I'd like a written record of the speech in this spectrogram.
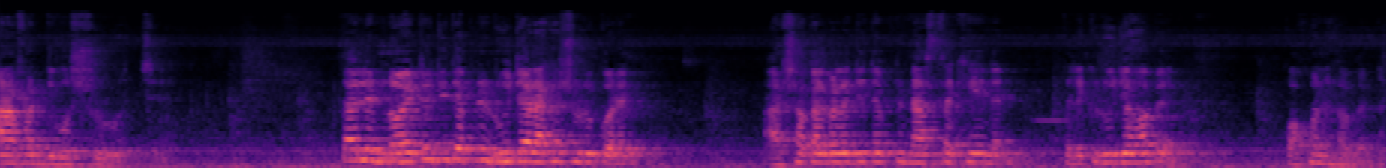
আরাফাত দিবস শুরু হচ্ছে। তাহলে নয়টা যদি আপনি রোজা রাখা শুরু করেন, আর সকালবেলা যদি আপনি নাস্তা খেয়ে নেন, তাহলে কি রোজা হবে? কখনই হবে না।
